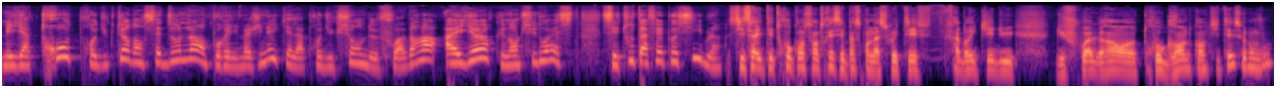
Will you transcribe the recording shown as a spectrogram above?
mais il y a trop de producteurs dans cette zone-là. On pourrait imaginer qu'il y a la production de foie gras ailleurs que dans le sud-ouest. C'est tout à fait possible. Si ça a été trop concentré, c'est parce qu'on a souhaité fabriquer du, du foie gras en trop grande quantité, selon vous?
